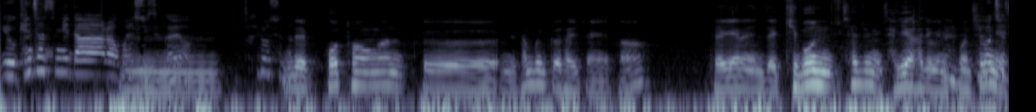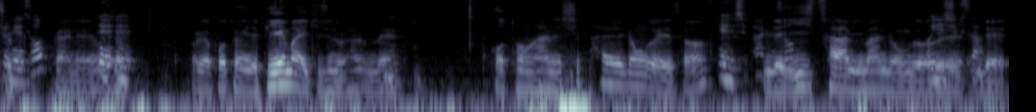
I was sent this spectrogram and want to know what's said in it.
이거 괜찮습니다라고 할 수 있을까요? 음, 킬로 수는. 근데 보통은 그 이제 산부인과 의사 입장에서 대개는 이제 기본 체중 자기가 가지고 있는 음, 기본 기본 체중이 있을 체중에서? 거 아니에요. 네, 그래서 네. 우리가 보통 이제 BMI 기준으로 하는데 음. 보통 한 18 정도에서 예, 이제 18에서. 24 미만 정도를 어, 24. 이제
